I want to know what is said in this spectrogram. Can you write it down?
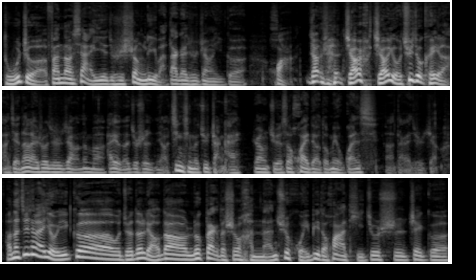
读者翻到下一页就是胜利吧，大概就是这样一个话，让只要只要有趣就可以了啊。简单来说就是这样。那么还有的就是你要尽情的去展开，让角色坏掉都没有关系啊，大概就是这样。好，那接下来有一个我觉得聊到 look back 的时候很难去回避的话题，就是这个。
